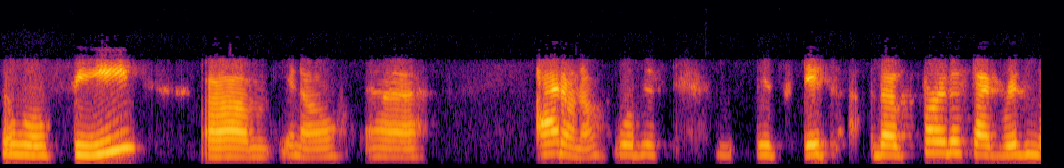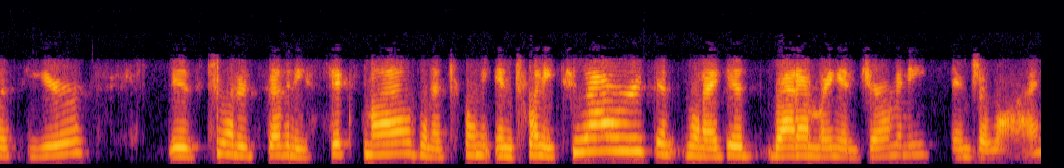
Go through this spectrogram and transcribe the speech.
So we'll see. Um, you know, uh, I don't know. We'll just it's it's the furthest I've ridden this year is 276 miles in a 20 in 22 hours. And when I did Rad am Ring in Germany in July,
